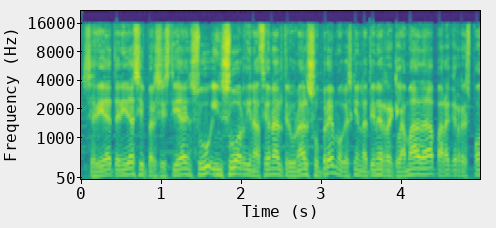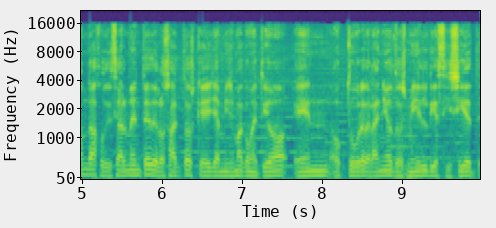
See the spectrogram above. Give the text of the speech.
sería detenida si persistía en su insubordinación al Tribunal Supremo, que es quien la tiene reclamada para que responda judicialmente de los actos que ella misma cometió en octubre del año 2017.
